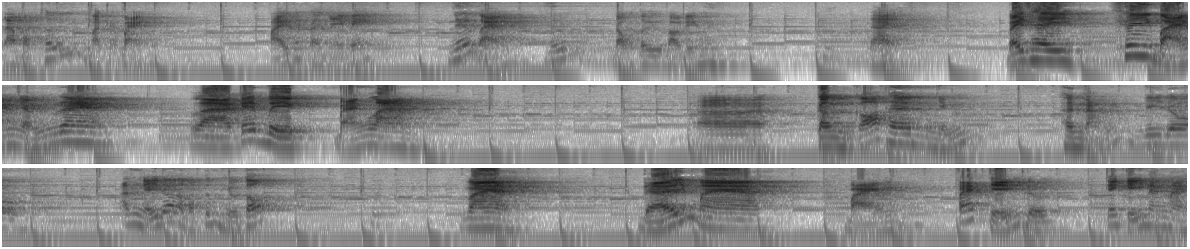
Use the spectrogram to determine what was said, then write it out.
là một thứ mà các bạn phải rất là nhạy bén nếu bạn muốn đầu tư vào điện hình đấy. Vậy thì khi bạn nhận ra là cái việc bạn làm à, cần có thêm những hình ảnh video. Anh nghĩ đó là một tín hiệu tốt. Và để mà bạn phát triển được cái kỹ năng này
